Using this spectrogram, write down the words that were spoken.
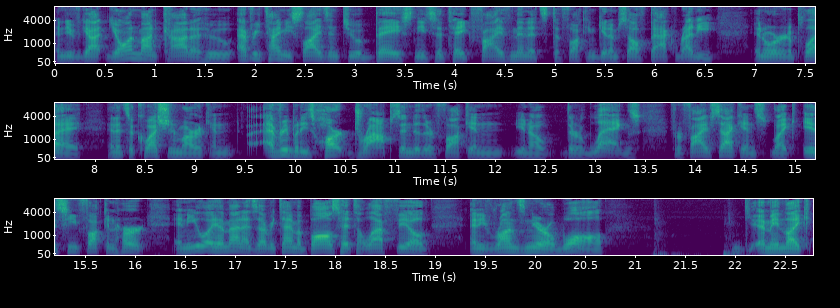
and you've got Yoan Moncada, who every time he slides into a base needs to take five minutes to fucking get himself back ready in order to play, and it's a question mark, and everybody's heart drops into their fucking, you know, their legs for five seconds. Like, is he fucking hurt? And Eloy Jimenez, every time a ball's hit to left field and he runs near a wall, I mean, like,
